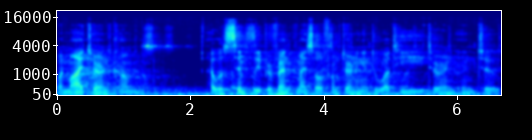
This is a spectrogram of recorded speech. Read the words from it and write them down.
when my turn comes, I will simply prevent myself from turning into what he turned into.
